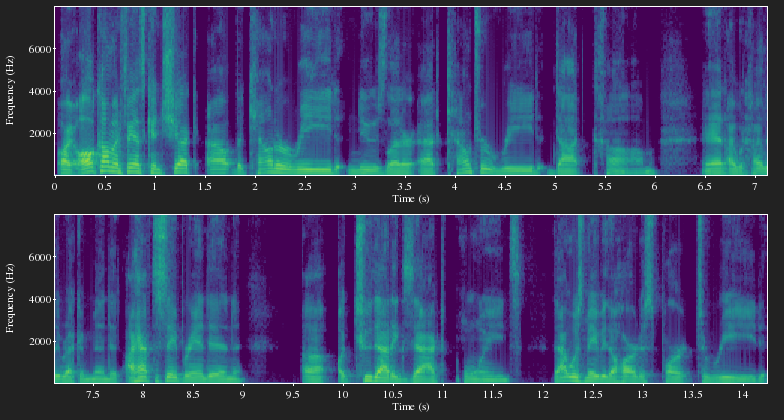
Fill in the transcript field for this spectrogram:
all right, all common fans can check out the Counter Read newsletter at counterread.com, and I would highly recommend it. I have to say, Brandon, uh, to that exact point, that was maybe the hardest part to read.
